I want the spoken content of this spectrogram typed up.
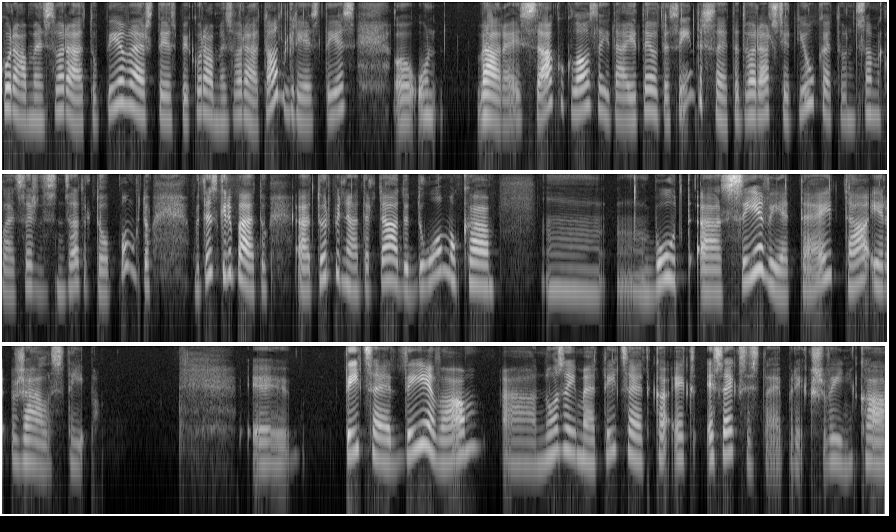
kurā mēs varētu pievērsties, pie kurām mēs varētu atgriezties, un Vēlreiz saku, klausītāji, ja tev tas interesē, tad var atšķirt jūkat un sameklēt 64. punktu, bet es gribētu uh, turpināt ar tādu domu, ka mm, būt uh, sievietei tā ir žēlastība. E, ticēt Dievam uh, nozīmē ticēt, ka eks, es eksistēju priekš viņu kā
